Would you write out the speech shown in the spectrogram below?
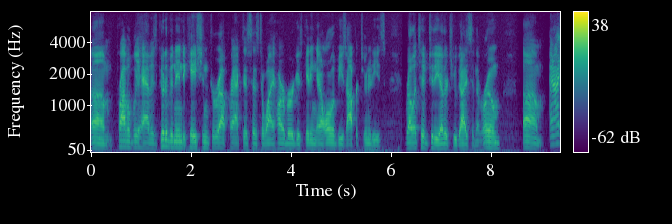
um, probably have as good of an indication throughout practice as to why Haarberg is getting all of these opportunities relative to the other two guys in the room. Um, and I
